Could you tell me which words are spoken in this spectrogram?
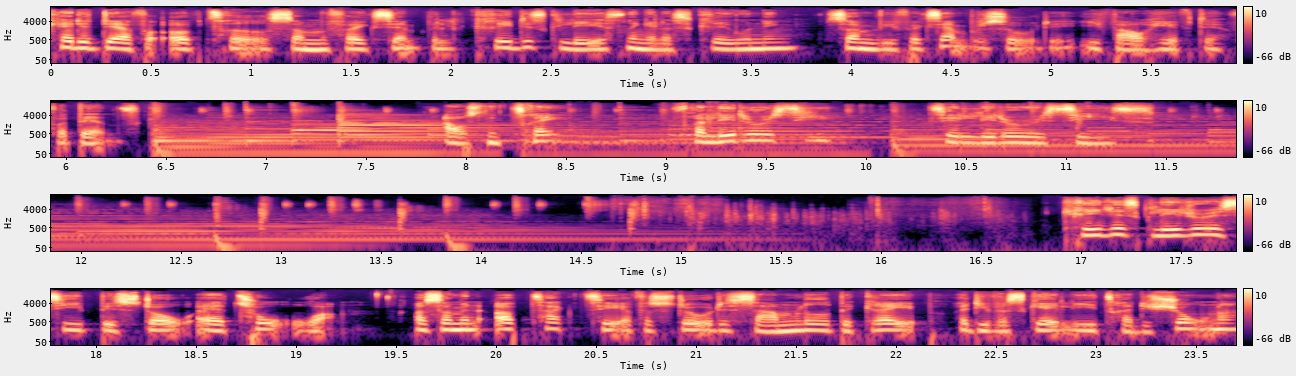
kan det derfor optræde som for eksempel kritisk læsning eller skrivning, som vi for eksempel så det i faghæfte for dansk. Afsnit 3. Fra literacy til literacies. Kritisk literacy består af to ord, og som en optakt til at forstå det samlede begreb og de forskellige traditioner,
